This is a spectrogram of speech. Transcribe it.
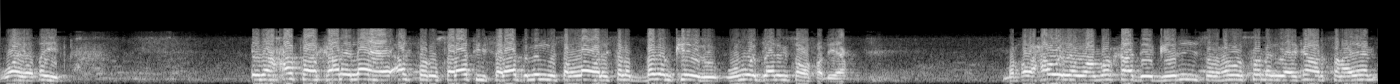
وهي طيب. إذا حتى كان الله أكثر صلاته صلاة منه صلى الله عليه وسلم بدل كيره وهو جانب صوفة ليه مرقى حوية ومرقى دي قيري صلحه صلى الله عليه وسلم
